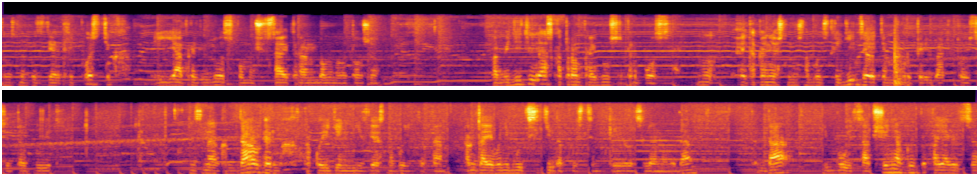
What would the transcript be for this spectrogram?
нужно будет сделать репостик, и я определю с помощью сайта рандомного тоже победителя, с которым пройду супербосс. Ну, это, конечно, нужно будет следить за этим в группе ребят, то есть это будет... Не знаю, когда, во-первых, такой день неизвестно будет это. Когда его не будет в сети, допустим, Кирилла Зеленого, да? Тогда и будет сообщение в группе появится.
